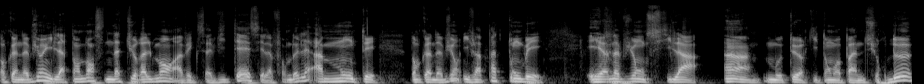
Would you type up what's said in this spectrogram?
Donc un avion, il a tendance naturellement, avec sa vitesse et la forme de l'aile, à monter. Donc un avion, il va pas tomber. Et un avion, s'il a un moteur qui tombe en panne sur deux,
